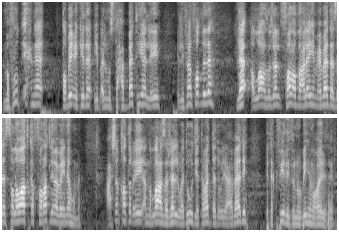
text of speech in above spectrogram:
المفروض إحنا طبيعي كده يبقى المستحبات هي اللي إيه؟ اللي فيها الفضل ده. لا الله عز وجل فرض عليهم عبادة زي الصلوات كفرات لما بينهما. عشان خاطر إيه؟ أن الله عز وجل ودود يتودد إلى عباده بتكفير ذنوبهم وغير ذلك.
